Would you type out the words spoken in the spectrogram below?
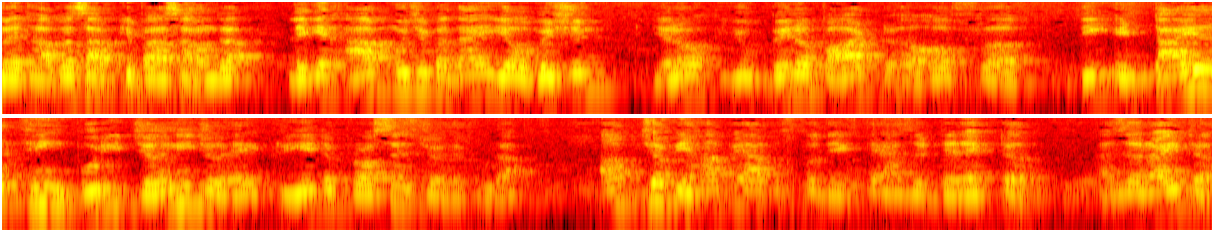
मैं थापा साहब के पास आऊँगा। लेकिन आप मुझे बताएँ your vision you know you been a part of the entire thing पूरी जर्नी जो है क्रिएटिव प्रोसेस जो है पूरा। अब जब यहाँ पे आप उसको देखते हैं as a director as a writer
